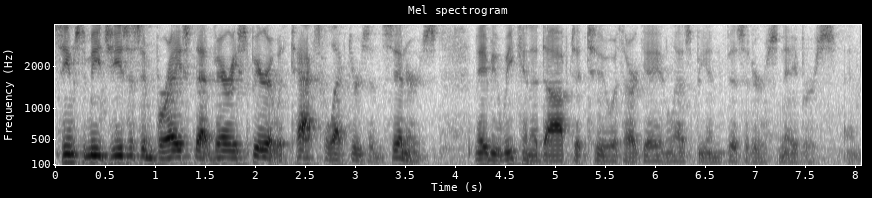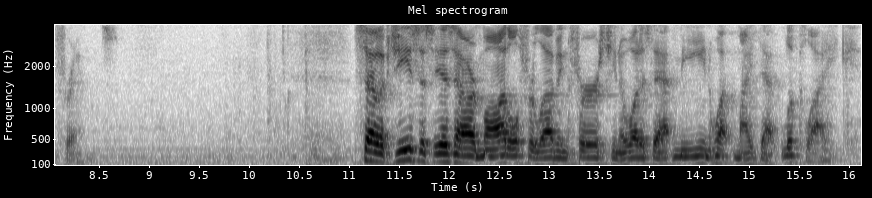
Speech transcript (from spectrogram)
Seems to me Jesus embraced that very spirit with tax collectors and sinners. Maybe we can adopt it too with our gay and lesbian visitors, neighbors, and friends. So, if Jesus is our model for loving first, you know, what does that mean? What might that look like?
